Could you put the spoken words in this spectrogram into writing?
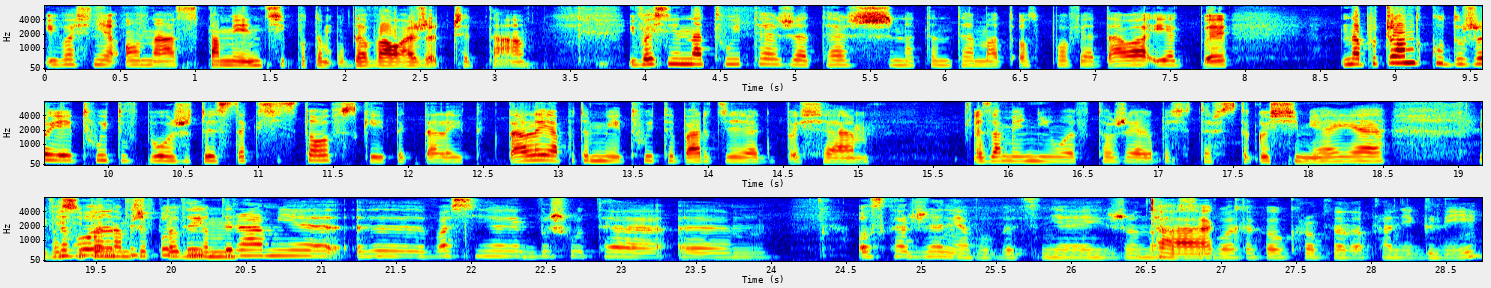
i właśnie ona z pamięci potem udawała, że czyta. I właśnie na Twitterze też na ten temat odpowiadała i jakby na początku dużo jej tweetów było, że to jest seksistowskie i tak dalej, i tak dalej, a potem jej tweety bardziej jakby się zamieniły w to, że jakby się też z tego śmieje. I No właśnie bo ona pamiętam, też że w po pewnym... tej dramie y, właśnie jak wyszły te ym, oskarżenia wobec niej, że ona Tak. była taka okropna na planie Glee,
